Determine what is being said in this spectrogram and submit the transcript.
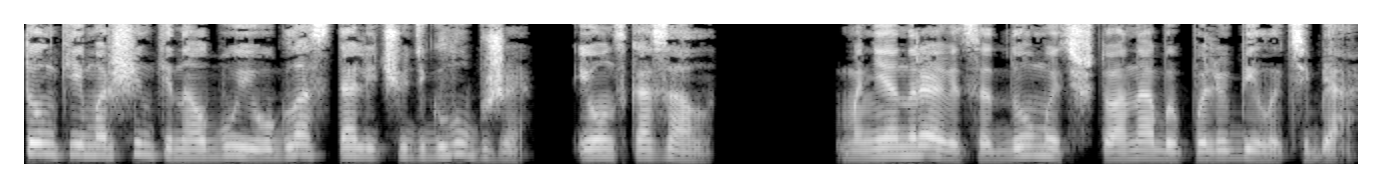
Тонкие морщинки на лбу и у глаз стали чуть глубже, и он сказал: мне нравится думать, что она бы полюбила тебя.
